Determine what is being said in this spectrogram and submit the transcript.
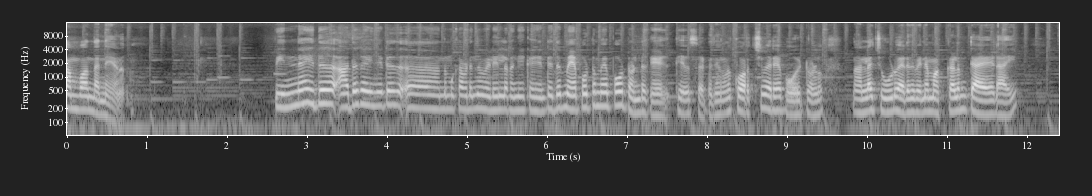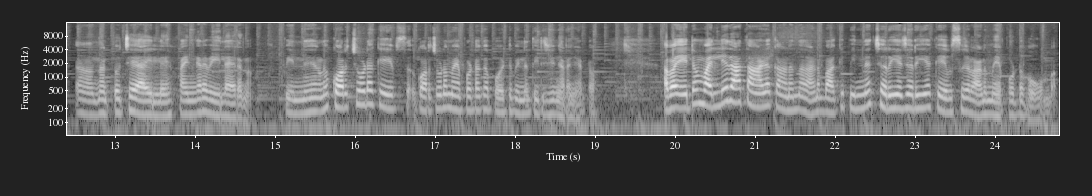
സംഭവം തന്നെയാണ്. പിന്നെ ഇത് അത് കഴിഞ്ഞിട്ട് നമുക്ക് അവിടെ നിന്ന് വെളിയിൽ ഇറങ്ങി കഴിഞ്ഞിട്ട് ഇത് മേപ്പോട്ട് മേപ്പോട്ടുണ്ട് കേസ് കേട്ടോ. ഞങ്ങൾ കുറച്ച് വരെ പോയിട്ടുള്ളൂ. നല്ല ചൂടുമായിരുന്നു. പിന്നെ മക്കളും ടയേർഡായി നട്ടുച്ചയായില്ലേ? ഭയങ്കര വെയിലായിരുന്നു. പിന്നെ ഞങ്ങൾ കുറച്ചുകൂടെ കേവ്സ് കുറച്ചുകൂടെ മേപ്പോട്ടൊക്കെ പോയിട്ട് പിന്നെ തിരിച്ചു ഇറങ്ങി കേട്ടോ അപ്പോൾ ഏറ്റവും വലിയത് ആ താഴെ കാണുന്നതാണ്. ബാക്കി പിന്നെ ചെറിയ ചെറിയ കേവ്സുകളാണ് മേപ്പോട്ട് പോകുമ്പോൾ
